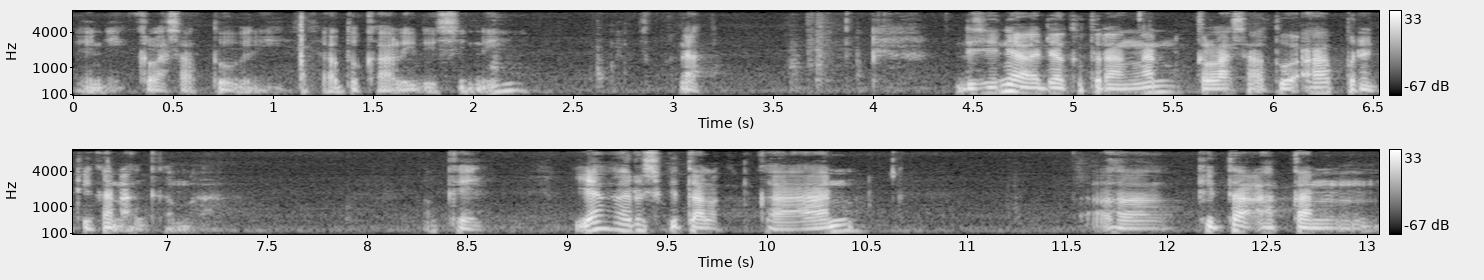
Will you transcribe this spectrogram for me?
ini kelas satu ini satu kali di sini. Nah di sini ada keterangan kelas 1A pendidikan agama. Oke yang harus kita lakukan uh, kita akan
